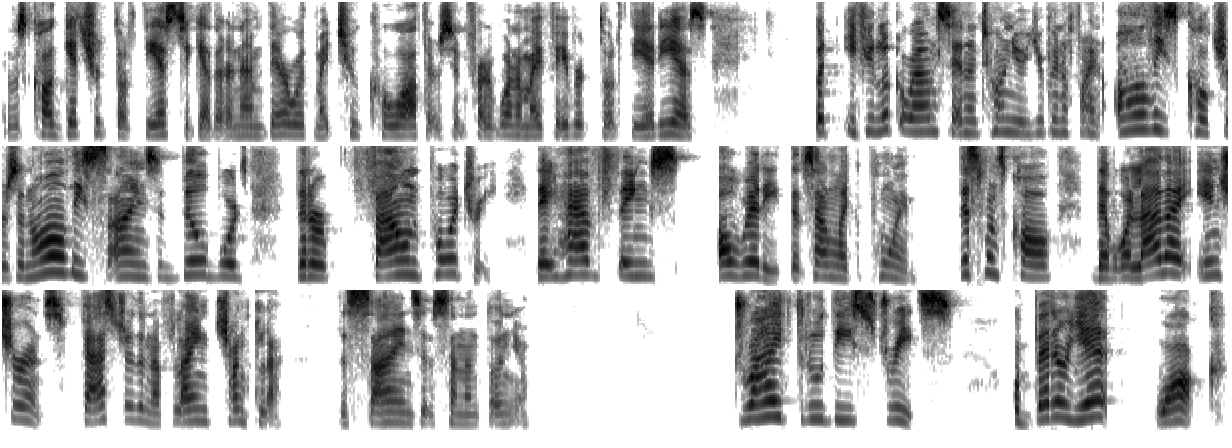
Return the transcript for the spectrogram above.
It was called Get Your Tortillas Together. And I'm there with my two co-authors in front of one of my favorite tortillerias. But if you look around San Antonio, you're going to find all these cultures and all these signs and billboards that are found poetry. They have things already that sound like a poem. This one's called De Volada Insurance, Faster Than a Flying Chancla, The Signs of San Antonio. Drive through these streets, or better yet, walk.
